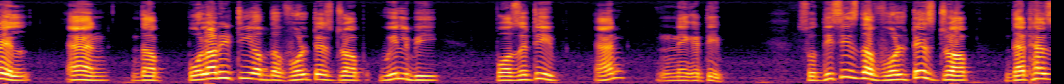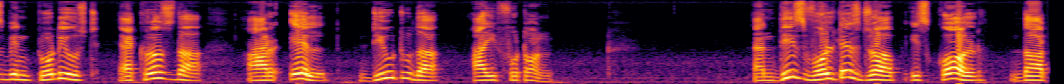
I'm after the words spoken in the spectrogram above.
RL and the polarity of the voltage drop will be positive and negative. So, this is the voltage drop that has been produced across the RL due to the I photon and this voltage drop is called the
